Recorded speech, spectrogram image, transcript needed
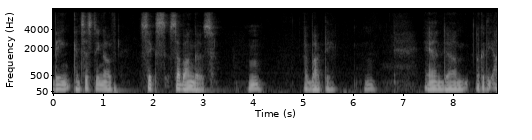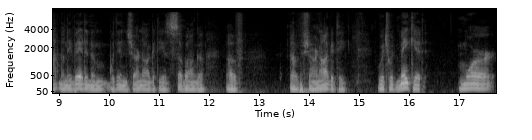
being consisting of six sub-angas hmm, of bhakti. Hmm? And um, look at the Atmanivedanam within Sharanagati as sub-anga of of Sharanagati, which would make it more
